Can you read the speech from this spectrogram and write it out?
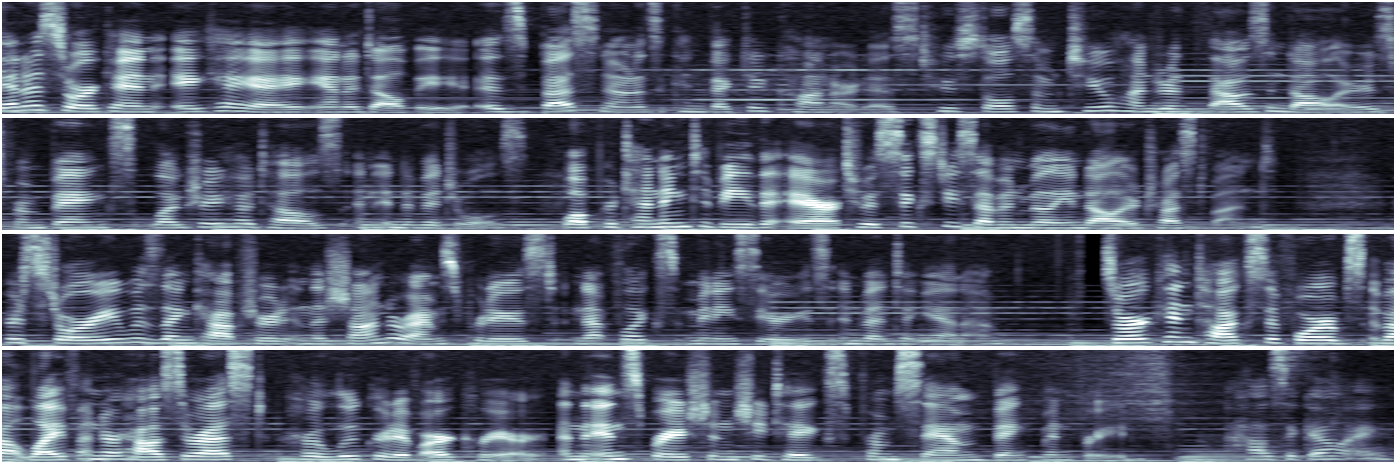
Anna Sorokin, aka Anna Delvey, is best known as a convicted con artist who stole some $200,000 from banks, luxury hotels, and individuals while pretending to be the heir to a $67 million trust fund. Her story was then captured in the Shonda Rhimes produced Netflix miniseries Inventing Anna. Sorokin talks to Forbes about life under house arrest, her lucrative art career, and the inspiration she takes from Sam Bankman Fried. How's it going?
